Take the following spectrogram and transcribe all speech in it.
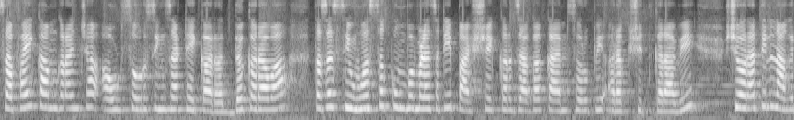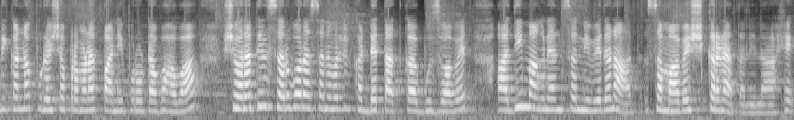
सफाई कामगारांच्या आउटसोर्सिंगचा ठेका रद्द करावा. तसंच सिंहस्थ कुंभमेळ्यासाठी पाचशे एकर जागा कायमस्वरूपी आरक्षित करावी. शहरातील नागरिकांना पुरेशा प्रमाणात पाणी पुरवठा व्हावा. शहरातील सर्व रस्त्यांवरील खड्डे तात्काळ बुजवावेत. आदी मागण्यांचा निवेदनात समावेश करण्यात आलेला आहे.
